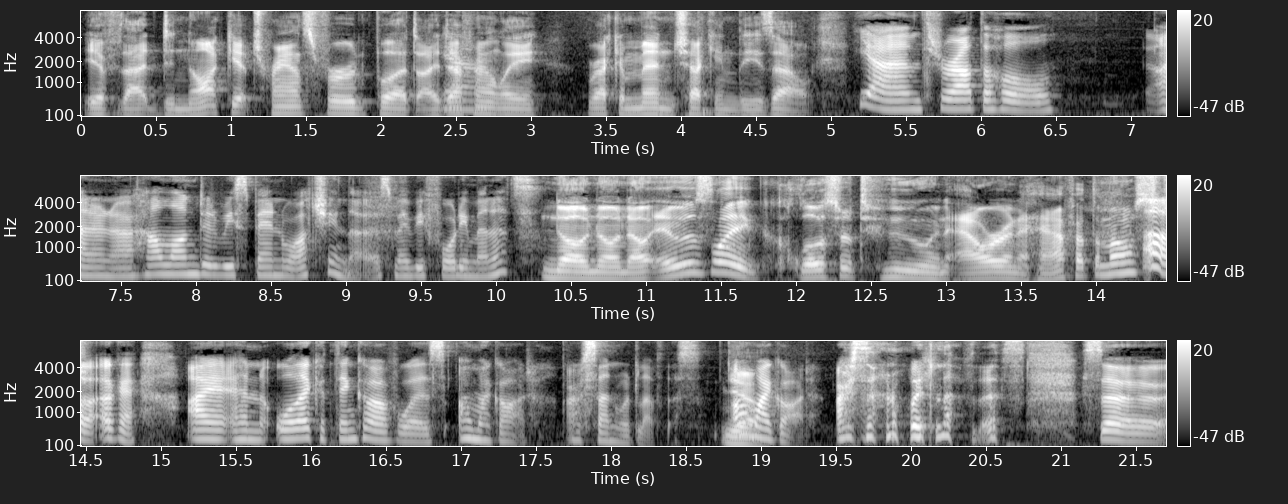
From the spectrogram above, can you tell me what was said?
if that did not get transferred, but I yeah. definitely recommend checking these out. Yeah, and throughout the whole I don't know, how long did we spend watching those? Maybe 40 minutes? No, no, no. It was like closer to an hour and a half at the most. Oh, okay. I and all I could think of was, "Oh my god, our son would love this. Oh yeah. Oh my god, our son would love this. So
